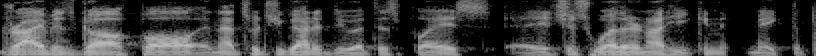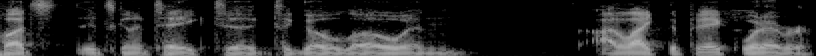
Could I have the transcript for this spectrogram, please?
drive his golf ball, and that's what you got to do at this place. It's just whether or not he can make the putts it's going to take to to go low. And I like the pick, whatever.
